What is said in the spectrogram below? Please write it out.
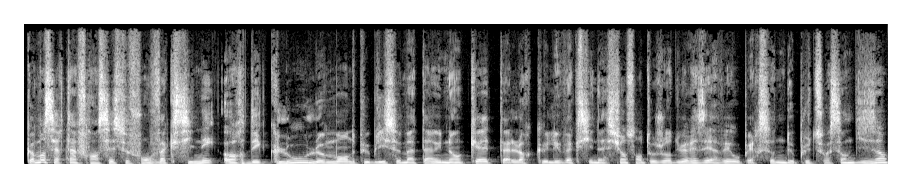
Comment certains Français se font vacciner hors des clous? Le Monde publie ce matin une enquête alors que les vaccinations sont aujourd'hui réservées aux personnes de plus de 70 ans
